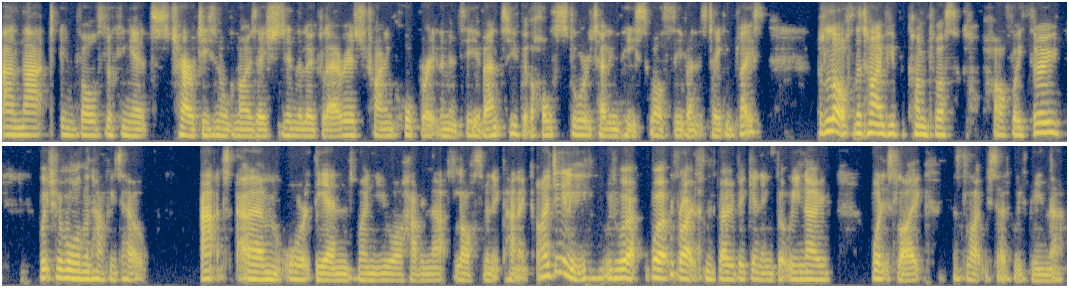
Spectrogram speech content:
And that involves looking at charities and organisations in the local areas to try and incorporate them into the event. So you've got the whole storytelling piece whilst the event is taking place. But a lot of the time, people come to us halfway through, which we're more than happy to help at um, or at the end when you are having that last minute panic. Ideally, we'd work, work right from the very beginning, but we know what it's like. As like we said, we've been there.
